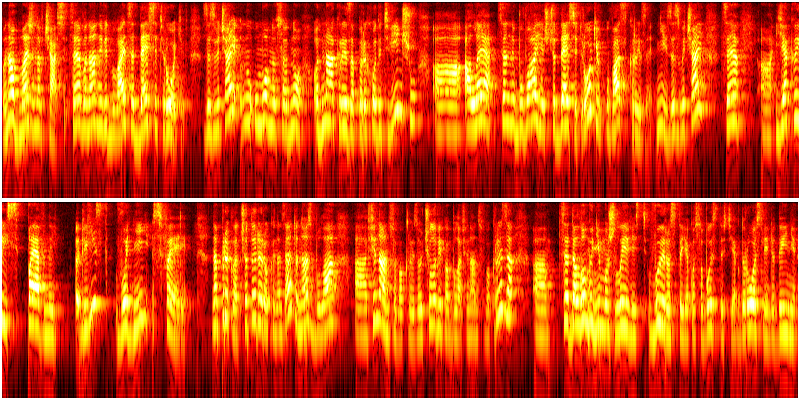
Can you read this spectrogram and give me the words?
вона обмежена в часі. Це вона не відбувається 10 років. Зазвичай, ну умовно, все одно одна криза переходить в іншу, а, але це не буває, що 10 років у вас криза. Ні, зазвичай це а, якийсь певний ріст в одній сфері. Наприклад, 4 роки назад у нас була фінансова криза. У чоловіка була фінансова криза. Це дало мені можливість вирости як особистості, як дорослій людині,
